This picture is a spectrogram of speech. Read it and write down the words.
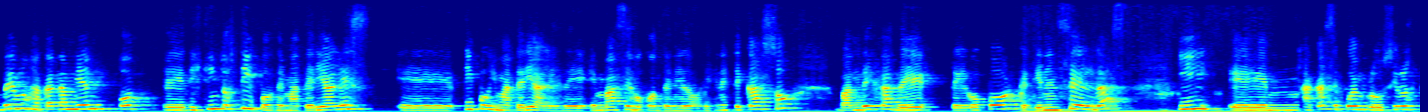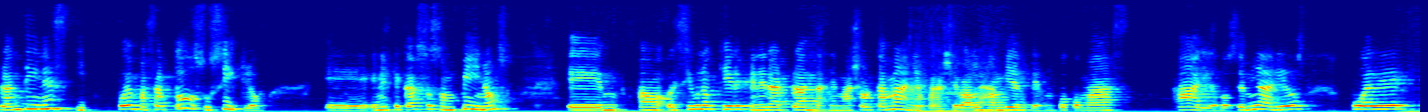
Vemos acá también eh, distintos tipos de materiales eh, tipos y materiales de envases o contenedores. En este caso, bandejas de telgopor que tienen celdas y eh, acá se pueden producir los plantines y pueden pasar todo su ciclo. Eh, en este caso son pinos. Si uno quiere generar plantas de mayor tamaño para llevarlas a ambientes un poco más áridos o semiáridos, puede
